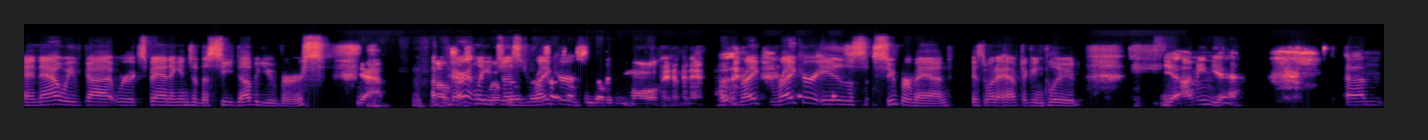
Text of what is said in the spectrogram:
and now we've got we're expanding into the CW verse. Yeah. Oh, Apparently, me, we'll- just we'll- we'll touch Riker. on more in a minute. Rik- Riker is Superman, is what I have to conclude. Yeah, I mean, yeah. Um,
